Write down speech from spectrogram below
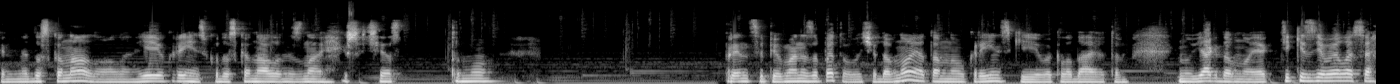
не досконало, але я і українську досконало не знаю, якщо чесно. Тому, в принципі, в мене запитували, чи давно я там на українській викладаю там. Ну, як давно? Як тільки з'явилася,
